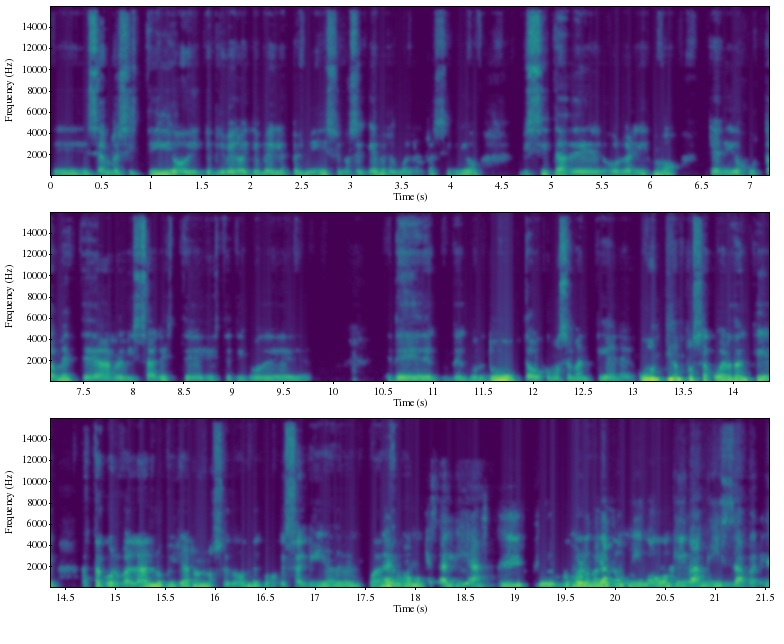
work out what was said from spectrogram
eh, se han resistido y que primero hay que pedirles permiso y no sé qué, pero igual han recibido visitas de organismos que han ido justamente a revisar este, este tipo de, de, conducta o cómo se mantiene. Hubo un tiempo, ¿se acuerdan que hasta Corbalán lo pillaron no sé dónde, como que salía de vez en cuando? Como que salía, sí, como los días domingos, como que iba a misa, parece.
